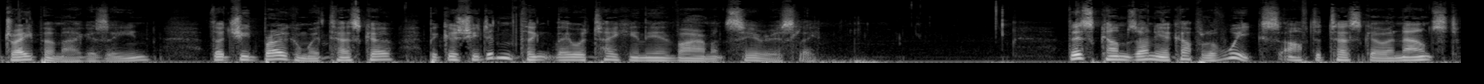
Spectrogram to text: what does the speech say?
Draper magazine that she'd broken with Tesco because she didn't think they were taking the environment seriously. This comes only a couple of weeks after Tesco announced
